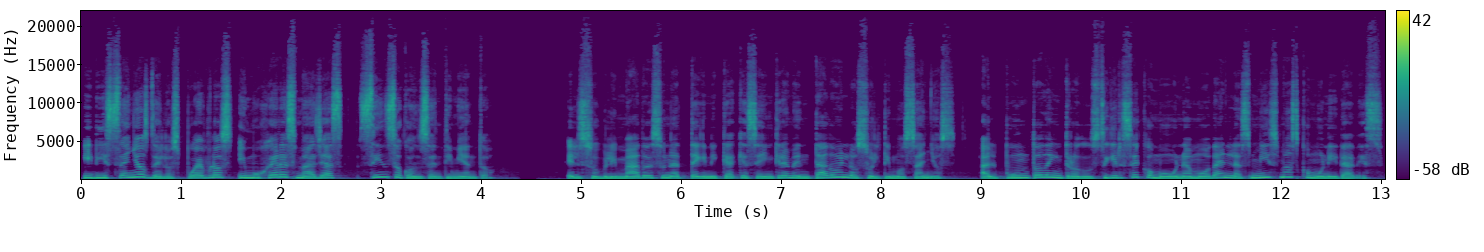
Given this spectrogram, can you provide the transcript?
y diseños de los pueblos y mujeres mayas sin su consentimiento. El sublimado es una técnica que se ha incrementado en los últimos años al punto de introducirse como una moda en las mismas comunidades.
